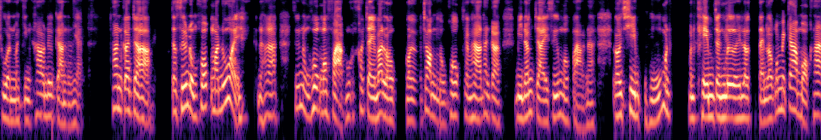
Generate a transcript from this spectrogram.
ชวนมากินข้าวด้วยกันเนี่ย ท่านก็จะจะซื้อขนมครกมาด้วยนะคะ ซื้อขนมครกมาฝากเข้าใจว่าเราเราชอบขนมครกใช่ไหมคะท่านก็มีน้ำใจซื้อมาฝากนะเราชิมโอ้โหมัน มันเค็มจังเลยเราแต่เราก็ไม่กล้าบอกท่า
